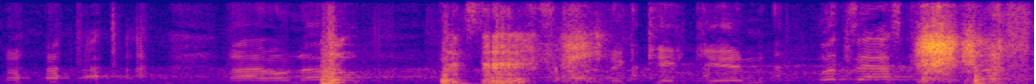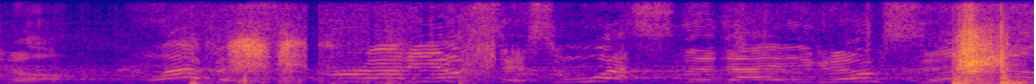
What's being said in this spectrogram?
I don't know. It's starting to kick in. Let's ask a professional. Lapis radiosis. What's the diagnosis? Well,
